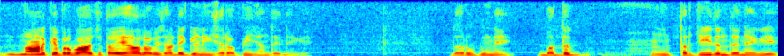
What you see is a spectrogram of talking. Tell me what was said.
ਨਾਨਕੇ ਪਰਿਵਾਰ 'ਚ ਤਾਂ ਇਹ ਹਾਲ ਆ ਵੀ ਸਾਡੇ ਗਿਣੀ ਸ਼ਰਾਬੀ ਜਾਂਦੇ ਨੇਗੇ। ਦਾਰੂ ਪੀਣੇ ਵੱਧ ਤਰਜੀਹ ਦਿੰਦੇ ਨੇਗੇ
